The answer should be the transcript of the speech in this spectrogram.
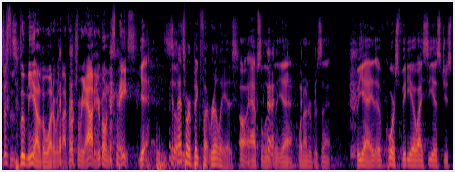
just blew me out of the water with my virtual reality. You're going to space. Yeah, so, that's where Bigfoot really is. Oh, absolutely, yeah, 100%. But yeah, of course, video. I see us just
